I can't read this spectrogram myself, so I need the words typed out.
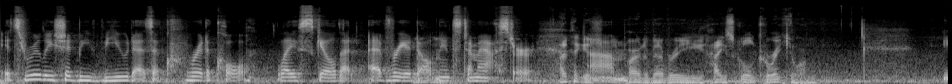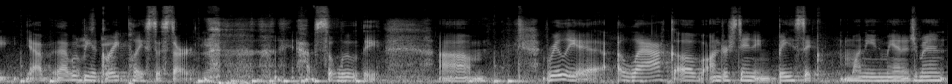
it's really should be viewed as a critical life skill that every adult mm-hmm. needs to master. I think it should um, be part of every high school curriculum. Yeah, that would be a not. great place to start. Yeah. Absolutely um, really a, a, lack of understanding basic money management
